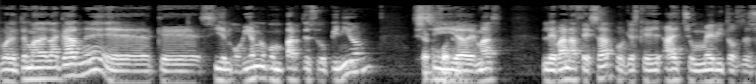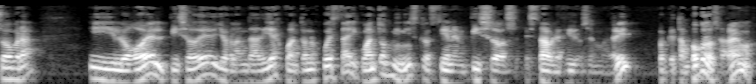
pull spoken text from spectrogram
por el tema de la carne, eh, que si el gobierno comparte su opinión, Sí, además le van a cesar porque es que ha hecho méritos de sobra. Y luego el piso de Yolanda Díaz, ¿cuánto nos cuesta y cuántos ministros tienen pisos establecidos en Madrid? Porque tampoco lo sabemos.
